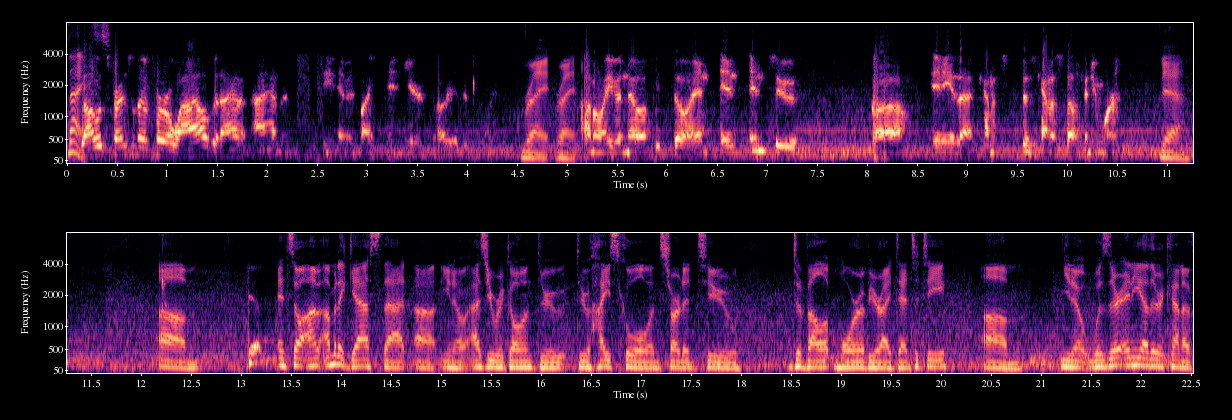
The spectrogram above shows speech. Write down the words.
Nice. So I was friends with him for a while, but I haven't, I haven't seen him in like ten years probably at this point. Right, right. I don't even know if he's still in, in into uh, any of that kind of this kind of stuff anymore. Yeah. Um, Yeah. and so I'm, I'm going to guess that uh, you know as you were going through through high school and started to develop more of your identity. Um, you know, was there any other kind of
